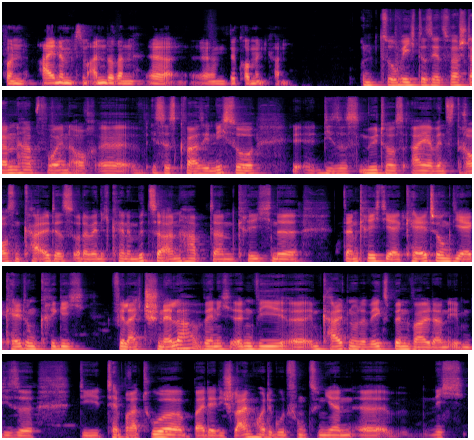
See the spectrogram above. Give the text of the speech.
von einem zum anderen äh, äh, bekommen kann. Und so wie ich das jetzt verstanden habe, vorhin auch, äh, ist es quasi nicht so äh, dieses Mythos, ah ja, wenn es draußen kalt ist oder wenn ich keine Mütze anhab, dann kriege ich eine, dann kriege ich die Erkältung. Die Erkältung kriege ich vielleicht schneller, wenn ich irgendwie äh, im Kalten unterwegs bin, weil dann eben diese die Temperatur, bei der die Schleimhäute gut funktionieren, äh, nicht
